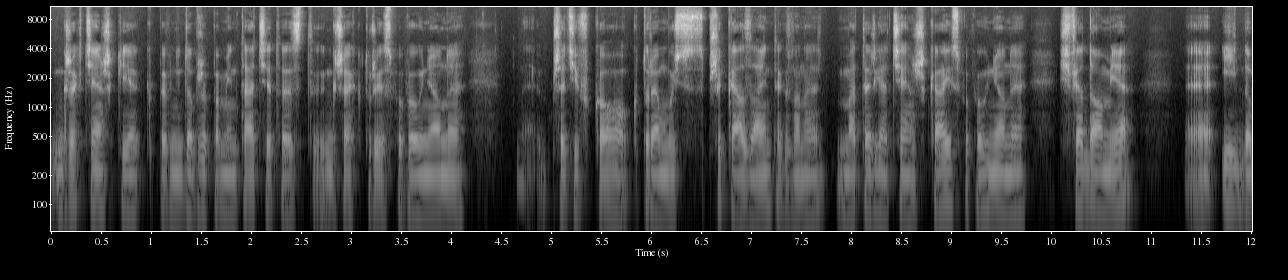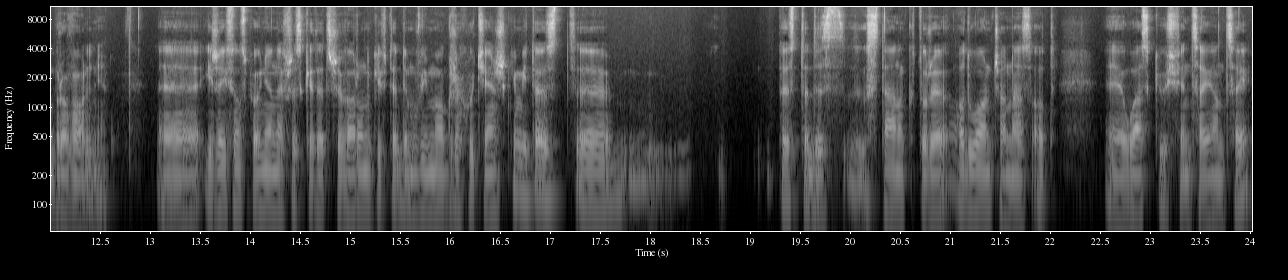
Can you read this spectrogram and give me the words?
grzech ciężki, jak pewnie dobrze pamiętacie, to jest grzech, który jest popełniony przeciwko któremuś z przykazań, tak zwana materia ciężka, jest popełniony świadomie e, i dobrowolnie. E, jeżeli są spełnione wszystkie te trzy warunki, wtedy mówimy o grzechu ciężkim i to jest, e, to jest wtedy stan, który odłącza nas od łaski uświęcającej.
